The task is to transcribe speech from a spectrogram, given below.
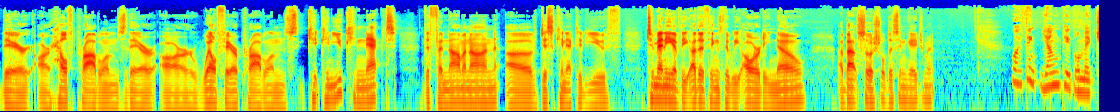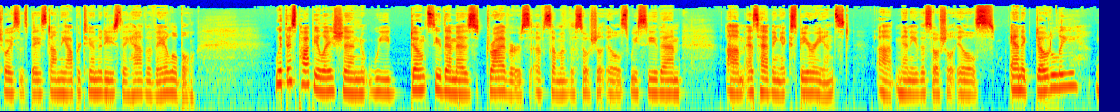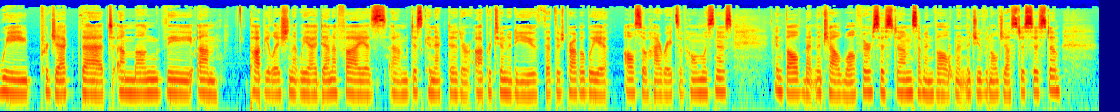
there are health problems, there are welfare problems. C- can you connect the phenomenon of disconnected youth to many of the other things that we already know about social disengagement? Well, I think young people make choices based on the opportunities they have available. With this population, we don't see them as drivers of some of the social ills. We see them um, as having experienced uh, many of the social ills. Anecdotally, we project that among the um, population that we identify as um, disconnected or opportunity youth, that there's probably also high rates of homelessness, involvement in the child welfare system, some involvement in the juvenile justice system,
